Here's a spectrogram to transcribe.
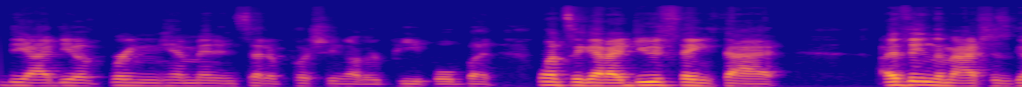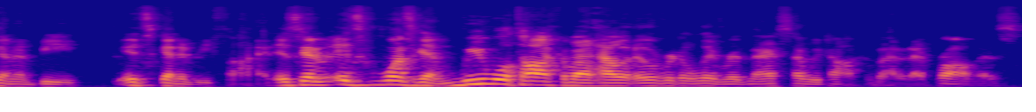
the idea of bringing him in instead of pushing other people. But once again, I do think that I think the match is going to be it's going to be fine. It's going to it's once again we will talk about how it over delivered next time we talk about it. I promise.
